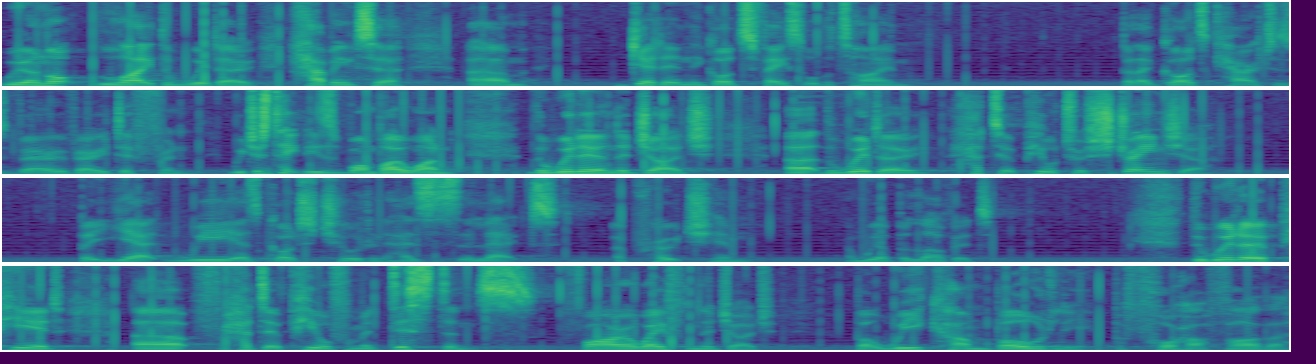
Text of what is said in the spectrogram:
We are not like the widow, having to um, get in God's face all the time. But that God's character is very, very different. We just take these one by one. The widow and the judge. Uh, the widow had to appeal to a stranger, but yet we, as God's children, as his elect, approach him, and we are beloved. The widow appeared, uh, had to appeal from a distance, far away from the judge, but we come boldly before our Father.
